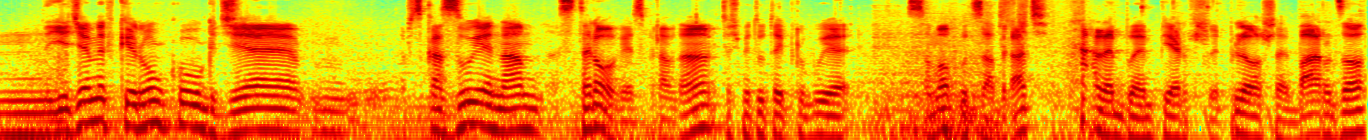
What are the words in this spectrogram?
mm, jedziemy w kierunku, gdzie mm, wskazuje nam sterowiec, prawda? Ktoś mnie tutaj próbuje samochód zabrać, ale byłem pierwszy, proszę bardzo.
